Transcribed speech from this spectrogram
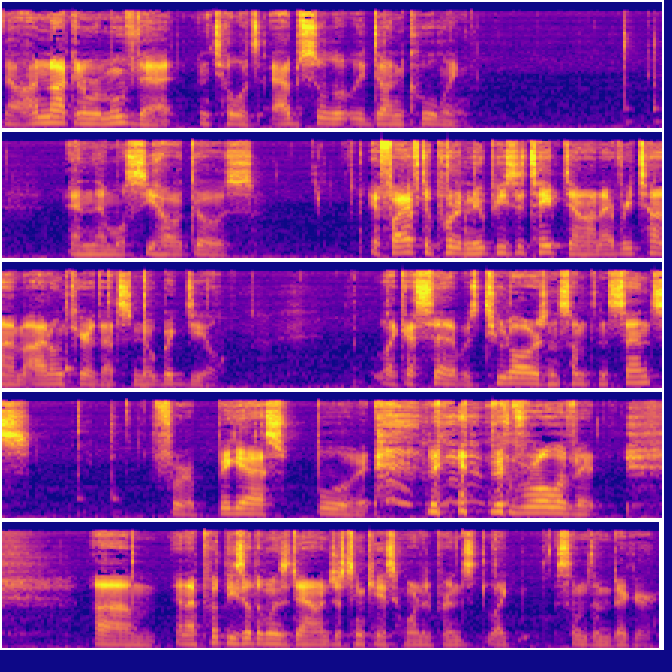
Now I'm not going to remove that until it's absolutely done cooling. And then we'll see how it goes. If I have to put a new piece of tape down every time, I don't care. That's no big deal. Like I said, it was two dollars and something cents for a big ass spool of it, big roll of it. Um, and I put these other ones down just in case I wanted to print like something bigger.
